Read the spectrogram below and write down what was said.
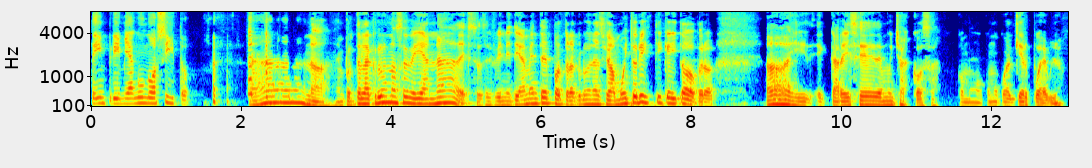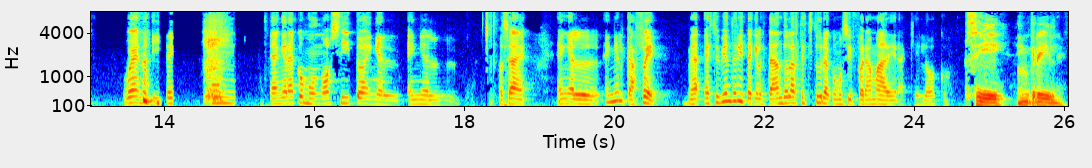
te imprimían un osito. Ah, no, en Puerto La Cruz no se veía nada de eso. Definitivamente Puerto La Cruz es una ciudad muy turística y todo, pero ay, eh, carece de muchas cosas, como, como cualquier pueblo. Bueno, y te, un, era como un osito en el, en el, o sea, en el, en el café. estoy viendo ahorita que le está dando la textura como si fuera madera, qué loco. Sí, increíble.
